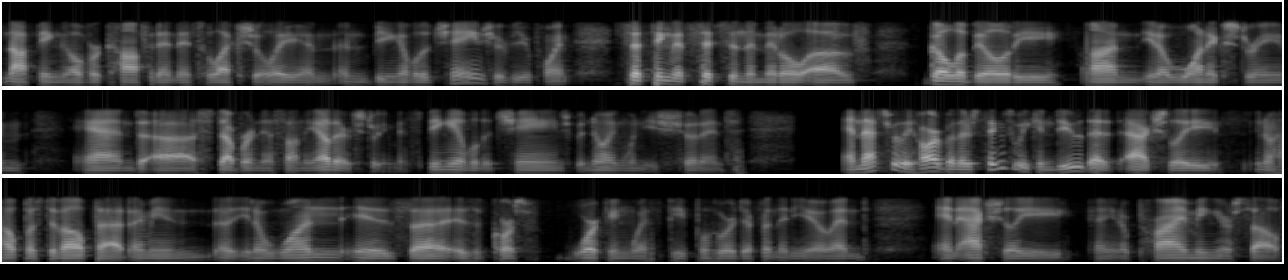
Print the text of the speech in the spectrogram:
not being overconfident intellectually, and and being able to change your viewpoint. It's the thing that sits in the middle of gullibility on you know one extreme and uh, stubbornness on the other extreme. It's being able to change, but knowing when you shouldn't and that's really hard but there's things we can do that actually you know help us develop that i mean uh, you know one is uh, is of course working with people who are different than you and and actually uh, you know priming yourself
